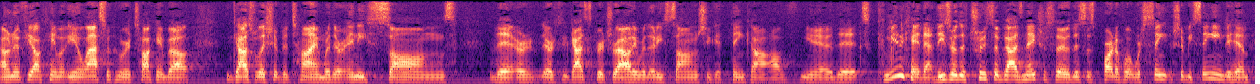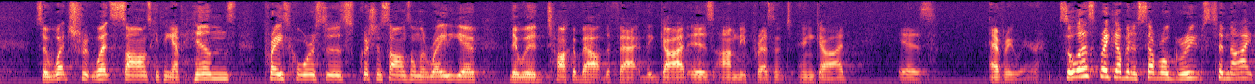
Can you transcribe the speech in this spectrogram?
I don't know if y'all came up, you know, last week when we were talking about God's relationship to time, were there any songs that, or, or God's spirituality, were there any songs you could think of, you know, that communicate that? These are the truths of God's nature, so this is part of what we sing, should be singing to Him. So, what, tr- what songs can you think of? Hymns, praise choruses, Christian songs on the radio that would talk about the fact that God is omnipresent and God is everywhere. So, let's break up into several groups tonight.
